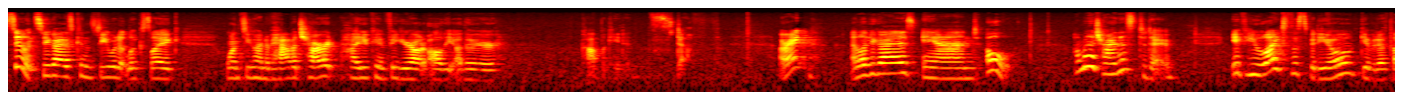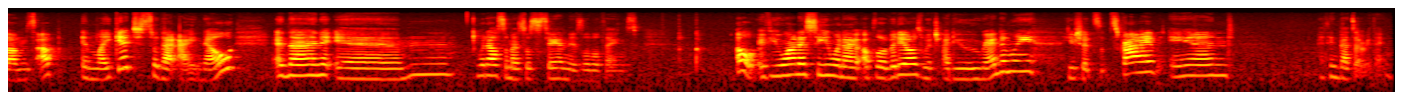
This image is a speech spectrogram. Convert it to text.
soon so you guys can see what it looks like once you kind of have a chart, how you can figure out all the other complicated stuff. Alright, I love you guys and oh, I'm going to try this today. If you liked this video, give it a thumbs up and like it so that I know. And then, um, what else am I supposed to say on these little things? Oh, if you want to see when I upload videos, which I do randomly, you should subscribe, and I think that's everything.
